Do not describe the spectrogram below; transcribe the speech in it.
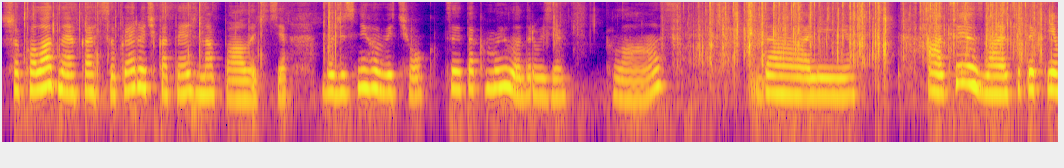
шоколадна якась цукерочка теж на паличці. Боже, сніговичок. Це так мило, друзі. Клас. Далі. А, це я знаю, це такі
